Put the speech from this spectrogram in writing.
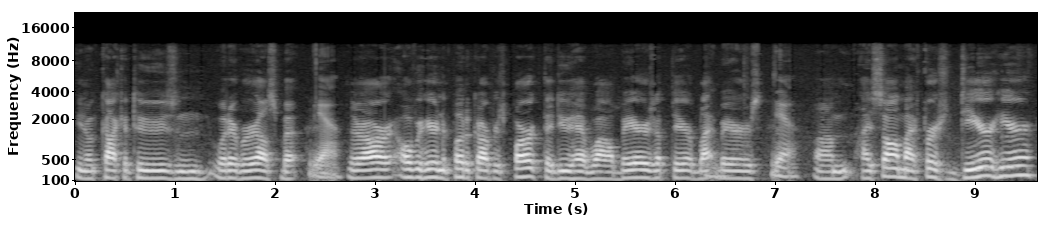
you know cockatoos and whatever else. But Yeah. there are over here in the Podocarpus Park. They do have wild bears up there, black bears. yeah, Um, I saw my first deer here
